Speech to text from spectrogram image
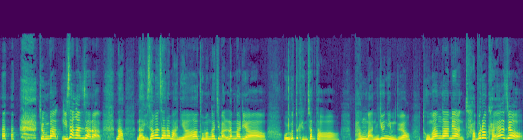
존박 이상한 사람. 나, 나 이상한 사람 아니야. 도망가지 말란 말이야. 어, 이것도 괜찮다. 박만규 님도요. 도망가면 잡으러 가야죠.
